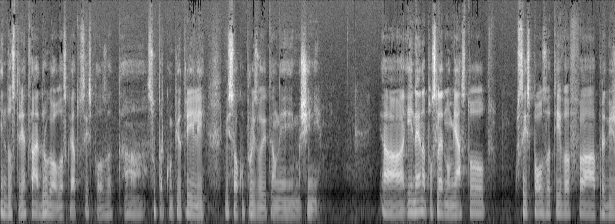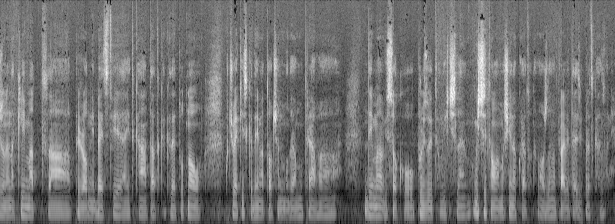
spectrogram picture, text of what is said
индустрия. Това е друга област, която се използват а, суперкомпютри или високопроизводителни машини. А, и не на последно място се използват и в а, предвиждане на климат, а, природни бедствия и така нататък, където отново, ако човек иска да има точен модел, му трябва да има високо производителна изчислителна машина, която да може да направи тези предсказвания.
